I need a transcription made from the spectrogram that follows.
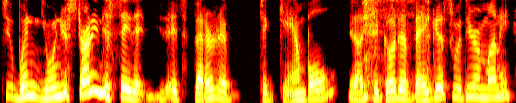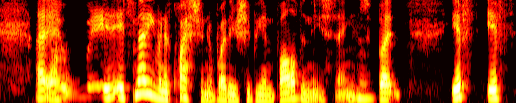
to, when, you, when you're starting to say that it's better to, to gamble, you know, to go to Vegas with your money, uh, yeah. it, it's not even a question of whether you should be involved in these things. Mm-hmm. But if if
